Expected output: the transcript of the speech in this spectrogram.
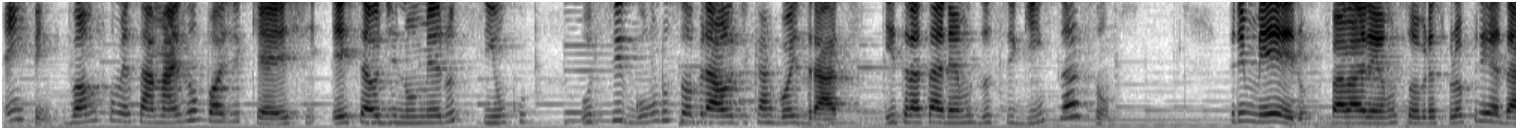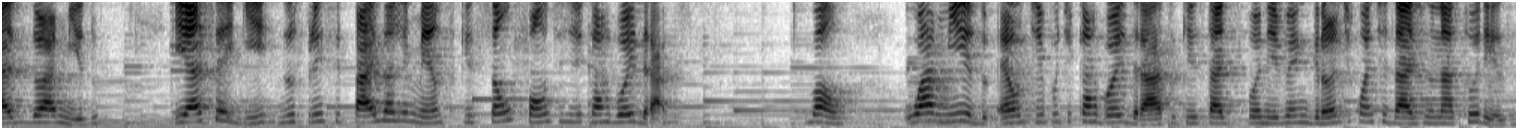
Enfim, vamos começar mais um podcast. Esse é o de número 5, o segundo sobre a aula de carboidratos, e trataremos dos seguintes assuntos. Primeiro, falaremos sobre as propriedades do amido e a seguir dos principais alimentos que são fontes de carboidratos. Bom, o amido é um tipo de carboidrato que está disponível em grande quantidade na natureza,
